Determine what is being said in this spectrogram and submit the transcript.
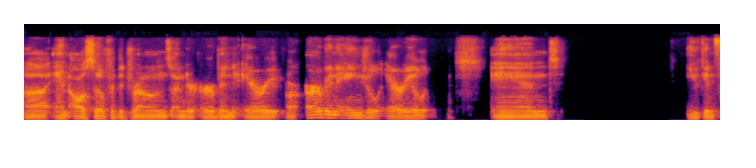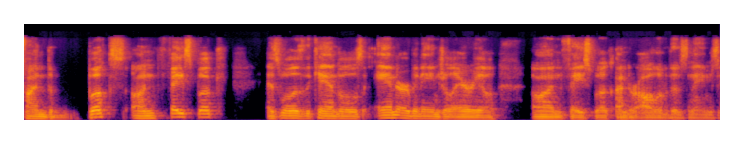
uh, and also for the drones under Urban Area or Urban Angel Aerial, and you can find the books on Facebook as well as the candles and Urban Angel Aerial on Facebook under all of those names.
